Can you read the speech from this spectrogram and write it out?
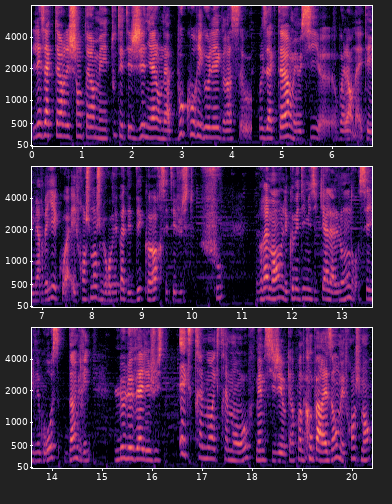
les acteurs, les chanteurs, mais tout était génial. On a beaucoup rigolé grâce aux, acteurs, mais aussi, euh, voilà, on a été émerveillés, quoi. Et franchement, je me remets pas des décors, c'était juste fou. Vraiment, les comédies musicales à Londres, c'est une grosse dinguerie. Le level est juste extrêmement extrêmement haut, même si j'ai aucun point de comparaison, mais franchement,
